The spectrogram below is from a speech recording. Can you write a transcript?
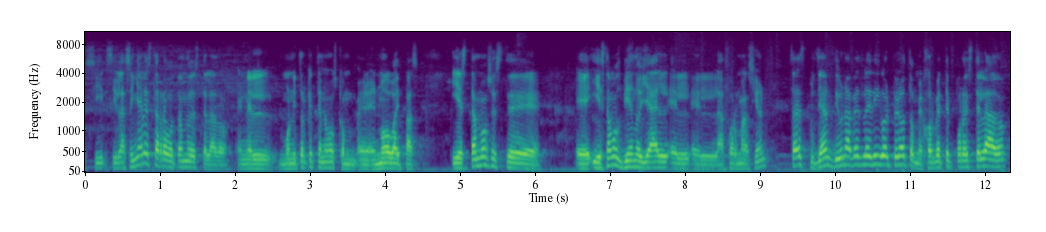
si, si, la señal está rebotando de este lado, en el monitor que tenemos en modo bypass, y estamos este, eh, y estamos viendo ya la formación, ¿sabes? Pues ya de una vez le digo al piloto, mejor vete por este lado,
